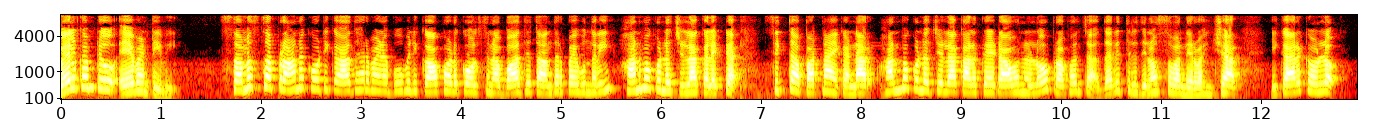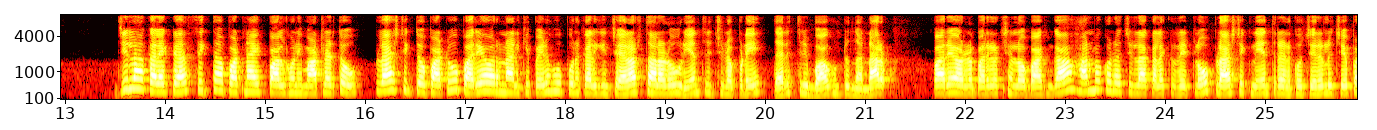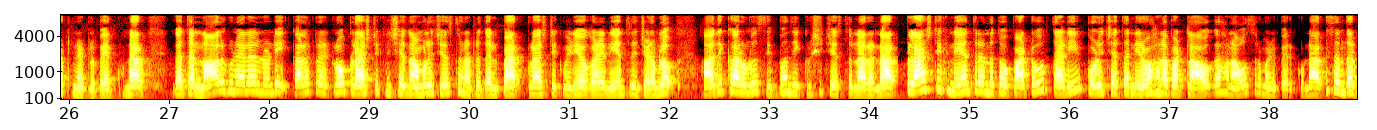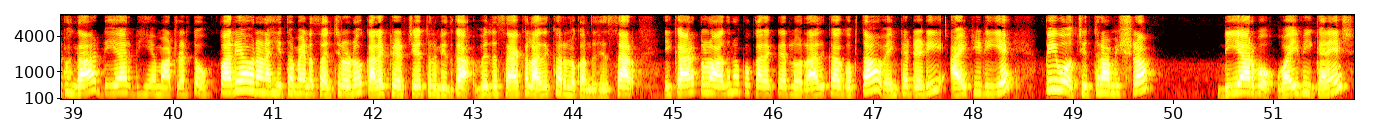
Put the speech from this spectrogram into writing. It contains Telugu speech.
వెల్కమ్ టు ఏవన్ టీవీ సమస్త ప్రాణకోటికి ఆధారమైన భూమిని కాపాడుకోవాల్సిన బాధ్యత అందరిపై ఉందని హన్మకొండ జిల్లా కలెక్టర్ సిక్తా పట్నాయక్ అన్నారు. హన్మకొండ జిల్లా కలెక్టరేట్ ఆవరణలో ప్రపంచ దరిద్ర దినోత్సవం నిర్వహించారు. ఈ కార్యక్రమంలో జిల్లా కలెక్టర్ సిక్తా పట్నాయక్ పాల్గొని మాట్లాడుతూ ప్లాస్టిక్తో పాటు పర్యావరణానికి పెనుముప్పును కలిగించే అనర్థాలను నియంత్రించినప్పుడే దరిద్రి బాగుంటుందన్నారు. పర్యావరణ పరిరక్షణలో భాగంగా హన్మకొండ జిల్లా కలెక్టరేట్లో ప్లాస్టిక్ నియంత్రణకు చర్యలు చేపట్టినట్లు పేర్కొన్నారు. గత నాలుగు నెలల నుండి కలెక్టరేట్లో ప్లాస్టిక్ నిషేధం అమలు చేస్తున్నట్లు తెలిపారు. ప్లాస్టిక్ వినియోగాన్ని నియంత్రించడంలో అధికారులు సిబ్బంది కృషి చేస్తున్నారన్నారు. ప్లాస్టిక్ నియంత్రణతో పాటు తడి పొడి చెత్త నిర్వహణ పట్ల అవగాహన అవసరమని పేర్కొన్నారు. ఈ సందర్భంగా డిఆర్డీఏ మాట్లాడుతూ పర్యావరణ హితమైన సంచులను కలెక్టరేట్ చేతుల మీదుగా వివిధ శాఖల అధికారులకు అందజేశారు. ఈ కార్యక్రమంలో అదనపు కలెక్టర్లు Radhika Gupta Venkatareddy ITDA PO Chitra Mishra DRO YV Ganesh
